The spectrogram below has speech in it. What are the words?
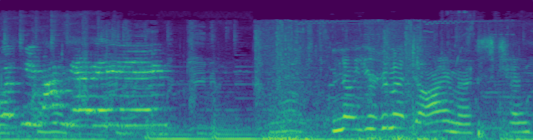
here, see what team I'm getting. No, you're gonna die, Mexican.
